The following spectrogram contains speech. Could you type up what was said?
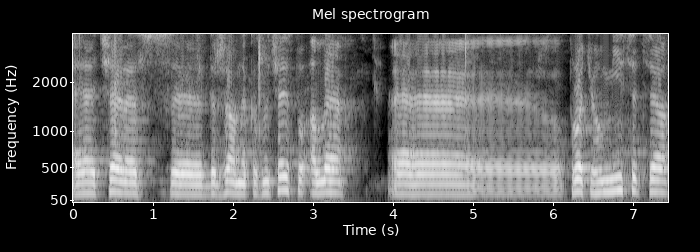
е, через е, державне казначейство, але е, протягом місяця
